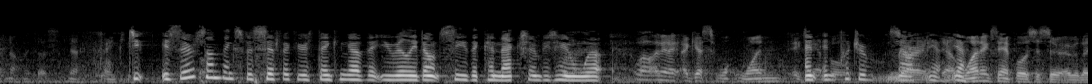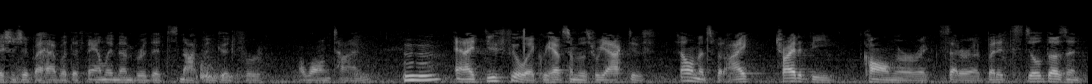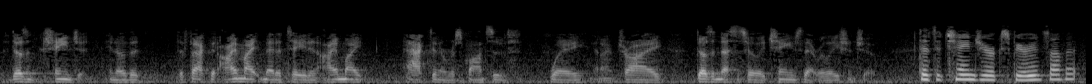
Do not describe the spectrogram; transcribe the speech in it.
no, it does. Yeah, thank you. Do is there something specific you're thinking of that you really don't see the connection between well? Well, I mean, I, I guess one, one And- example. and put your mouth- Sorry, yeah, yeah. One example is just a, a relationship I have with a family member that's not been good for a long time, hmm and I do feel like we have some of those reactive elements, but I try to be calmer, et cetera. But it still doesn't it doesn't change it. You know, that the fact that I might meditate and I might act in a responsive way, and I try, doesn't necessarily change that relationship. Does it change your experience of it?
